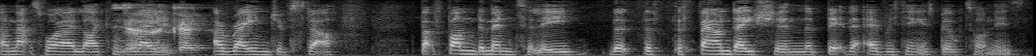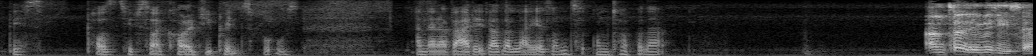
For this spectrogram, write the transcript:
And that's why I like a, Yeah, range, okay. a range of stuff. But fundamentally, the, the, the foundation, the bit that everything is built on, is this positive psychology principles. And then I've added other layers on, on top of that. I'm totally with you, sir.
